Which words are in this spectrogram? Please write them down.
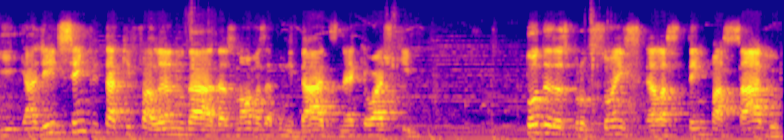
E a gente sempre está aqui falando da, das novas habilidades, né? Que eu acho que todas as profissões elas têm passado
